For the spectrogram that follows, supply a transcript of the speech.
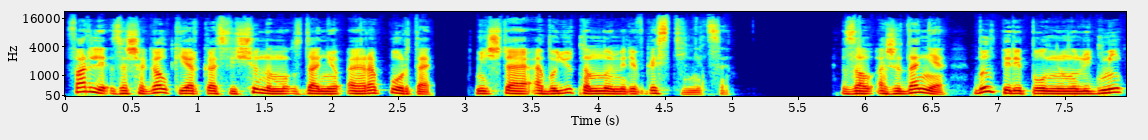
Фарли зашагал к ярко освещенному зданию аэропорта, мечтая об уютном номере в гостинице. Зал ожидания был переполнен людьми,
